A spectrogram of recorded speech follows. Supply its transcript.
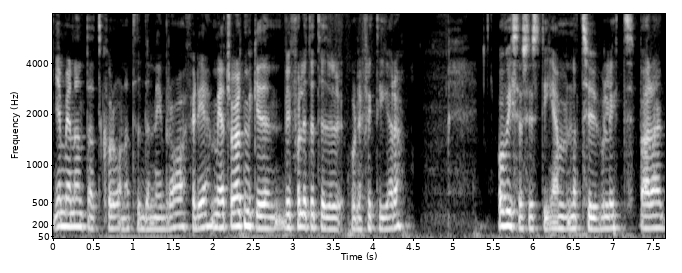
jag menar inte att coronatiden är bra för det, men jag tror att mycket, vi får lite tid att reflektera. Och vissa system naturligt bara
